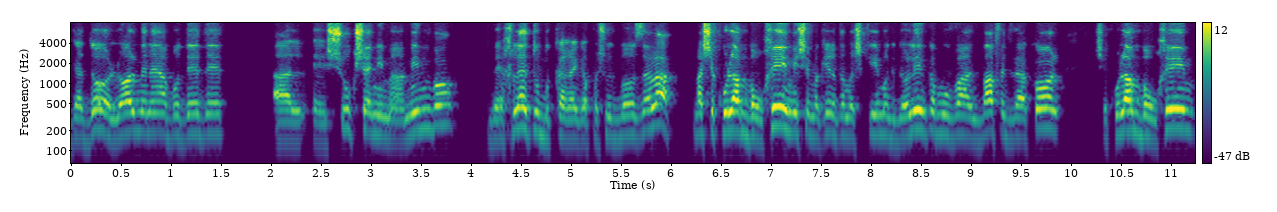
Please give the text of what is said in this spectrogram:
גדול, לא על מניה בודדת, על אה, שוק שאני מאמין בו, בהחלט הוא כרגע פשוט בהוזלה. מה שכולם בורחים, מי שמכיר את המשקיעים הגדולים כמובן, באפט והכול, שכולם בורחים,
